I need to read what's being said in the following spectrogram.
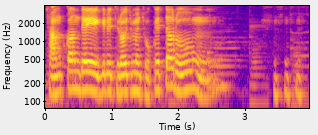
잠깐 내 얘기를 들어주면 좋겠다룽.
